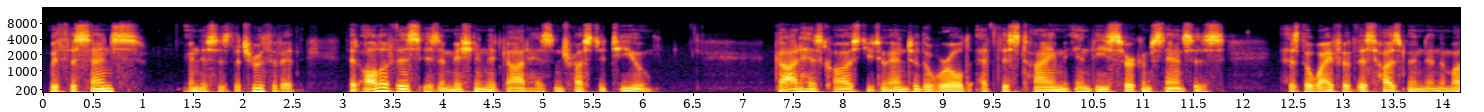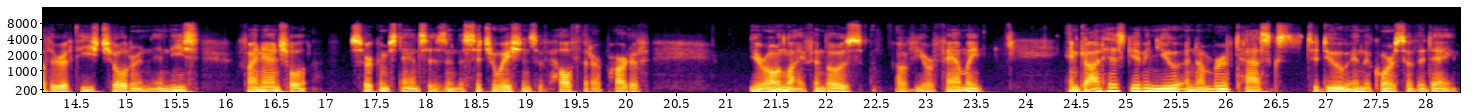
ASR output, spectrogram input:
with the sense, and this is the truth of it, that all of this is a mission that God has entrusted to you. God has caused you to enter the world at this time in these circumstances as the wife of this husband and the mother of these children in these financial circumstances and the situations of health that are part of your own life and those of your family. And God has given you a number of tasks to do in the course of the day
